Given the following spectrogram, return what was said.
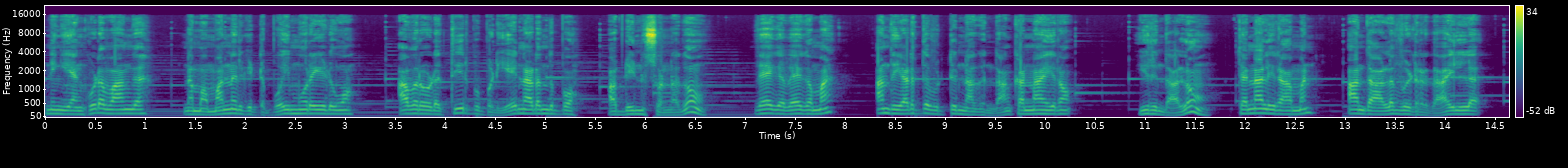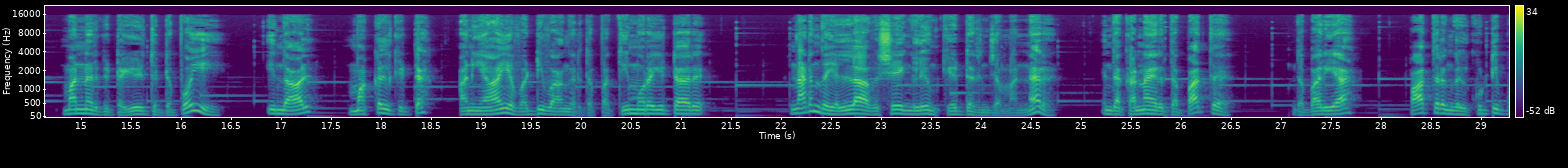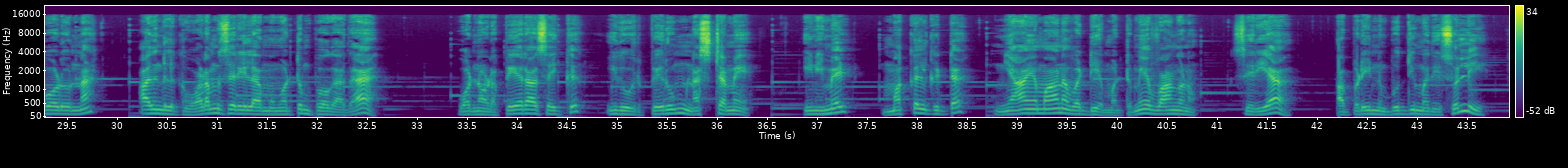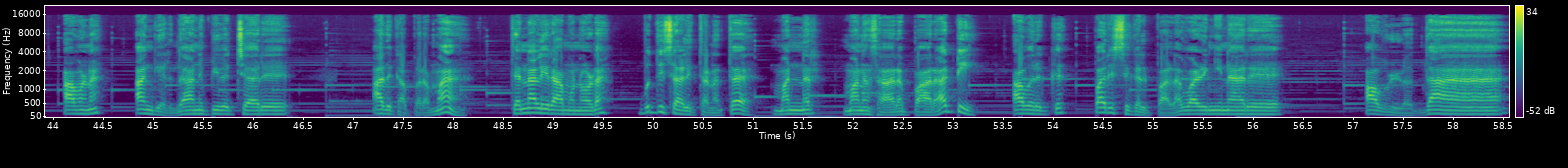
நீங்க என் கூட வாங்க நம்ம மன்னர்கிட்ட போய் முறையிடுவோம். அவரோட தீர்ப்புப்படியே நடந்துப்போம். அப்படின்னு சொன்னதும் வேக வேகமா அந்த இடத்த விட்டு நகுந்தான் கண்ணாயிரம். இருந்தாலும் தெனாலிராமன் அந்த ஆளை விடுறதா இல்லை? மன்னர்கிட்ட இழுத்துட்டு போய் இந்த ஆள் மக்கள்கிட்ட அநியாய வட்டி வாங்குறத பத்தி முறையிட்டாரு. நடந்த எல்லா விஷயங்களையும் கேட்டறிஞ்ச மன்னர் இந்த கண்ணாயிரத்தை பார்த்து இந்த பாரியா பாத்திரங்கள் குட்டி போடும்னா அதுங்களுக்கு உடம்பு சரியில்லாம மட்டும் போகாதா? உன்னோட பேராசைக்கு இது ஒரு பெரும் நஷ்டமே. இனிமேல் மக்கள்கிட்ட நியாயமான வட்டியை மட்டுமே வாங்கணும். சரியா? அப்படின்னு புத்திமதி சொல்லி அவனை அங்கிருந்து அனுப்பி வச்சாரு. அதுக்கப்புறமா தெனாலிராமனோட புத்திசாலித்தனத்தை மன்னர் மனசார பாராட்டி அவருக்கு பரிசுகள் பல வழங்கினாரு. அவ்வளோதான்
